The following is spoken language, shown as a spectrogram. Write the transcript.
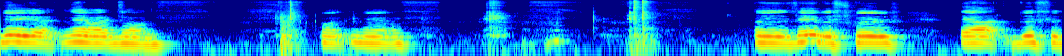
Yeah, yeah, it's on. But now. And there the screws out just a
